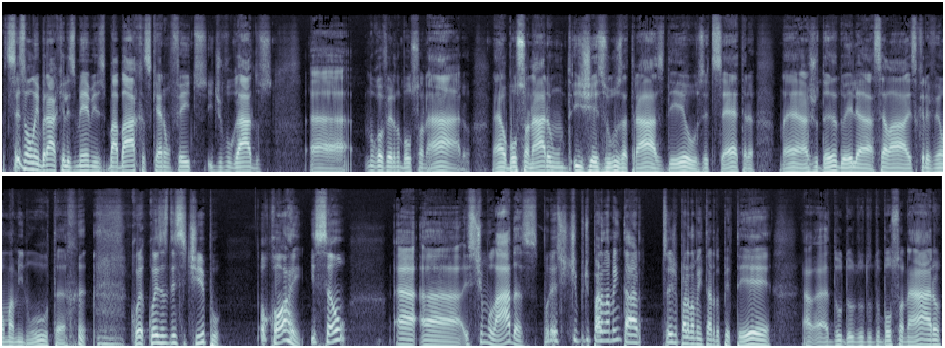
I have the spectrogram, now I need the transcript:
Vocês vão lembrar aqueles memes babacas que eram feitos e divulgados ah, no governo Bolsonaro, né, o Bolsonaro um- e Jesus atrás, Deus, etc., né, ajudando ele a, sei lá, escrever uma minuta. Co- coisas desse tipo ocorrem e são ah, ah, estimuladas por esse tipo de parlamentar, seja parlamentar do PT, ah, ah, do, do, do, do Bolsonaro.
